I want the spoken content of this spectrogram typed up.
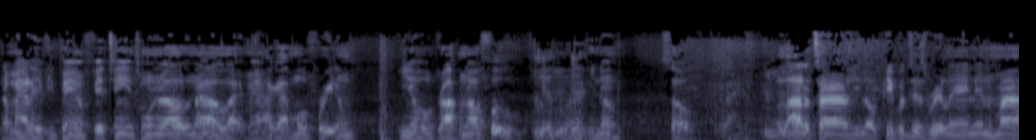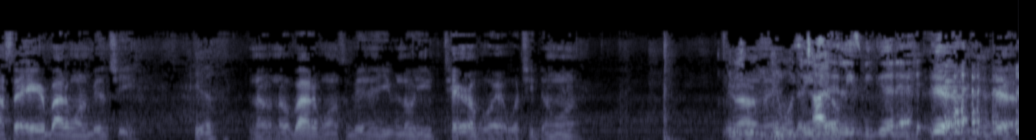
No matter if you pay them fifteen, twenty dollars an hour, like, man, I got more freedom, you know, dropping off food. Yeah, yeah. You know? So, a lot of times, you know, people just really ain't in the mindset. Everybody want to be a chief. yeah. No, nobody wants to be, there, even though you terrible at what you're doing. You know what I You mean? want at the least, at least be good at it. Yeah, yeah. I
